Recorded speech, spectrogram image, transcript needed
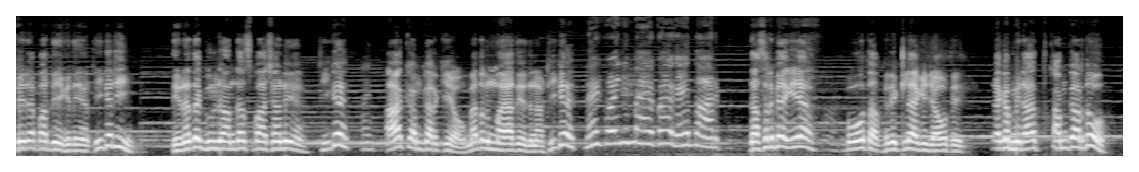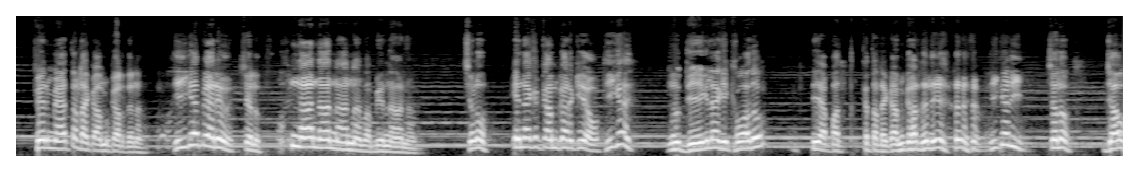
ਫਿਰ ਆਪਾਂ ਦੇਖਦੇ ਆ ਠੀਕ ਹੈ ਜੀ? ਦੇਣਾ ਤਾਂ ਗੁਰੂ ਰਾਮਦਾਸ ਪਾਸ਼ਾ ਨੇ ਆ ਠੀਕ ਹੈ। ਆਹ ਕੰਮ ਕਰਕੇ ਆਓ ਮੈਂ ਤੁਹਾਨੂੰ ਮਾਇਆ ਦੇ ਦੇਣਾ ਠੀਕ ਹੈ? ਨਹੀਂ ਕੋਈ ਨਹੀਂ ਮੈਂ ਕਹਾਂ ਗਏ ਬਾਹਰ। 10 ਰੁਪਏ ਹੈਗੇ ਆ ਬਹੁਤ ਆ ਫਿਰ ਇੱਕ ਲੈ ਕੇ ਜਾਓ ਤੇ ਮੈਂ ਕਿਹਾ ਮੇਰਾ ਕੰਮ ਕਰ ਦੋ ਫਿਰ ਮੈਂ ਤੁਹਾਡਾ ਕੰਮ ਕਰ ਦੇਣਾ। ਠੀਕ ਹੈ ਪਿਆਰਿਓ ਚਲੋ। ਨਾ ਨਾ ਨਾ ਨਾ ਬਾਬੇ ਨਾ ਨਾ। ਚਲੋ ਇਹਨਾਂ ਕੁ ਕੰਮ ਕਰਕੇ ਆਓ ਠੀਕ ਹੈ? ਮੈਨੂੰ ਦੇਖ ਲੈ ਕੇ ਖਵਾ ਦਿਓ। ਤੇ ਆਪਾਂ ਤੁਹਾਡਾ ਕੰਮ ਕਰ ਦਿੰਦੇ ਹਾਂ। ਠੀਕ ਹੈ ਜੀ? ਚਲੋ ਜਾਓ।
